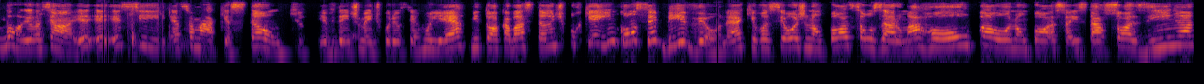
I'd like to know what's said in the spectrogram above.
Bom, eu, assim, ó, esse, essa é uma questão que, evidentemente, por eu ser mulher, me toca bastante, porque é inconcebível, né? Que você hoje não possa usar uma roupa ou não possa estar sozinha,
